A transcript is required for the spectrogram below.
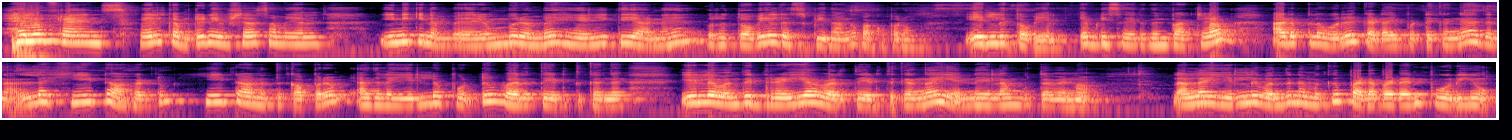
Hello friends welcome to Nivisha சமையல் இன்றைக்கி நம்ம ரொம்ப ரொம்ப ஹெல்த்தியான ஒரு துவையல் ரெசிபி தாங்க பார்க்க போகிறோம் எள்ளு துவையல். எப்படி செய்கிறதுன்னு பார்க்கலாம். அடுப்பில் ஒரு கடாய் போட்டுக்கோங்க. அது நல்லா ஹீட் ஆகட்டும். ஹீட் ஆனதுக்கப்புறம் அதில் எள்ளை போட்டு வறுத்து எடுத்துக்கோங்க. எள்ளை வந்து ட்ரையாக வறுத்து எடுத்துக்கோங்க. எண்ணெயெல்லாம் ஊற்ற வேணாம். நல்லா எள்ளு வந்து நமக்கு படபடன்னு பொரியும்.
